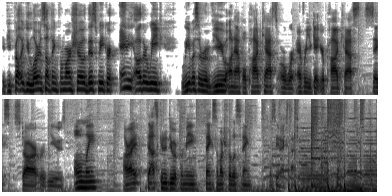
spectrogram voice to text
If you felt like you learned something from our show this week or any other week, leave us a review on Apple Podcasts or wherever you get your podcasts, six star reviews only. All right, that's going to do it for me. Thanks so much for listening. We'll see you next time.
